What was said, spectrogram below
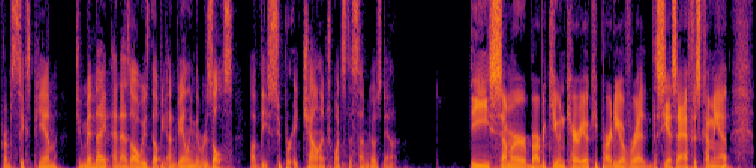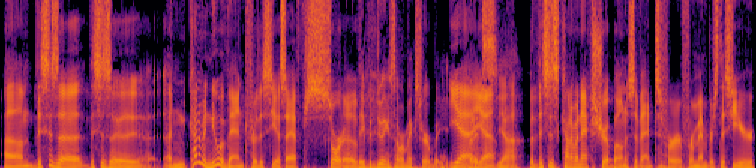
from 6 p.m. to midnight. And as always, they'll be unveiling the results of the Super 8 Challenge once the sun goes down. The summer barbecue and karaoke party over at the CSIF is coming up. Um, this is a this is a, a kind of a new event for the CSIF, sort of. They've been doing a summer mixer, but Yeah, but it's- yeah. but this is kind of an extra bonus event for for members this year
